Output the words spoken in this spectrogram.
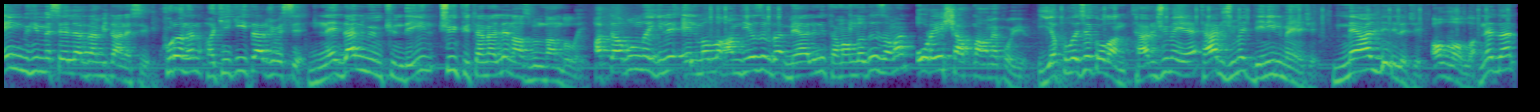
en mühim meselelerden bir tanesi. Kur'an'ın hakiki tercümesi neden mümkün değil? Çünkü temelde nazmından dolayı. Hatta bununla ilgili Elmalı Hamdi Yazır da mealini tamamladığı zaman oraya şartname koyuyor. Yapılacak olan tercümeye tercüme denilmeyecek. Meal denilecek. Allah Allah. Neden?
